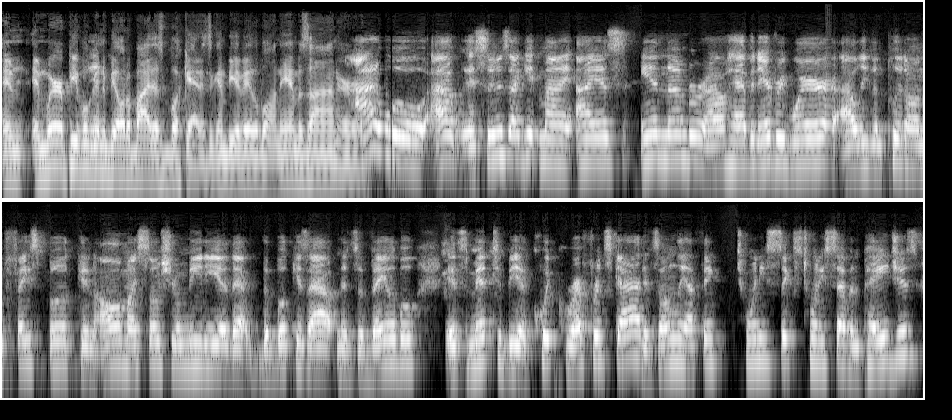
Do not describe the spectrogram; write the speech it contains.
And and where are people going to be able to buy this book at? Is it going to be available on Amazon or? I will. I as soon as I get my ISBN number, I'll have it everywhere. I'll even put on Facebook and all my social media that the book is out and it's available. It's meant to be a quick reference guide. It's only I think 26, 27 pages.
